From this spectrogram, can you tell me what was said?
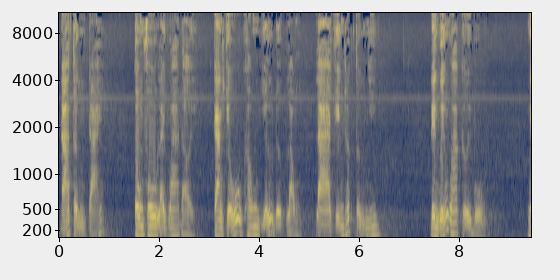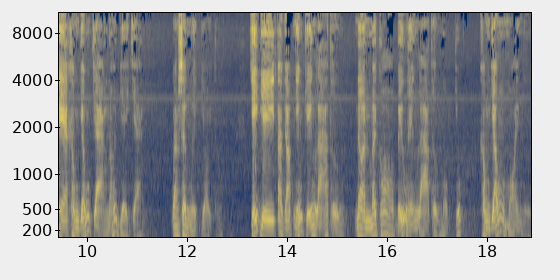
đã từng trải. Tôn phu lại qua đời. Trang chủ không giữ được lòng là chuyện rất tự nhiên. Điền Quyển Hoa cười buồn. Nghe không giống chàng nói về chàng. quan Sơn Nguyệt dội thốt. Chỉ vì ta gặp những chuyện lạ thường nên mới có biểu hiện lạ thường một chút. Không giống mọi người.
